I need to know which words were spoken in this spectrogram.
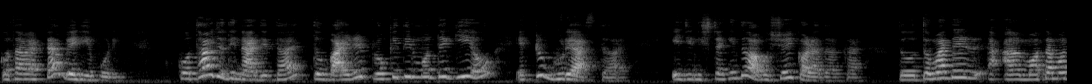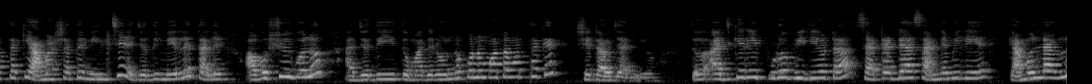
কোথাও একটা বেরিয়ে পড়ি। কোথাও যদি না যেতে হয়, তো বাইরের প্রকৃতির মধ্যে গিয়েও একটু ঘুরে আসতে হয়। এই জিনিসটা কিন্তু অবশ্যই করা দরকার। তো তোমাদের মতামতটা কি আমার সাথে মিলছে? যদি মেলে তাহলে অবশ্যই বলো, আর যদি তোমাদের অন্য কোনো মতামত থাকে সেটাও জানিও। তো আজকের এই পুরো ভিডিওটা স্যাটারডে আর সানডে মিলিয়ে কেমন লাগল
